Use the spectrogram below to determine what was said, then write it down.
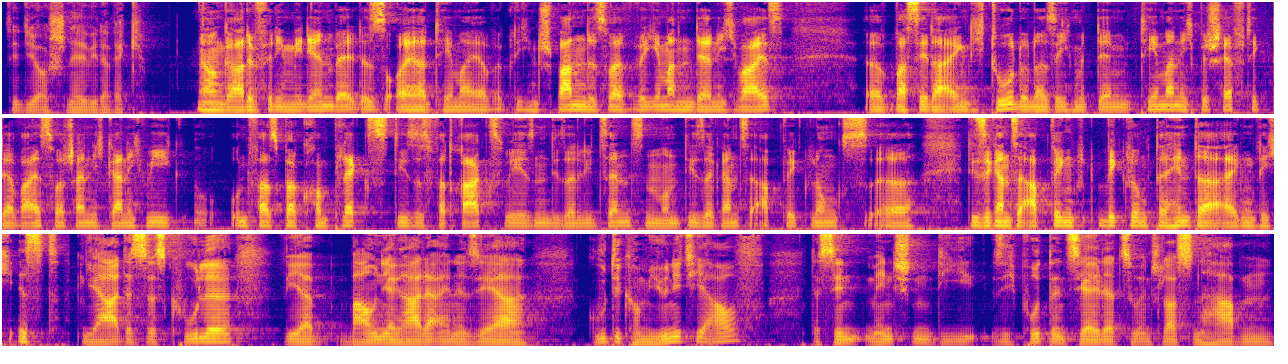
sind die auch schnell wieder weg. Ja, und gerade für die Medienwelt ist euer Thema ja wirklich ein spannendes, weil für jemanden, der nicht weiß, äh, was ihr da eigentlich tut oder sich mit dem Thema nicht beschäftigt, der weiß wahrscheinlich gar nicht, wie unfassbar komplex dieses Vertragswesen, dieser Lizenzen und diese ganze Abwicklungs, äh, diese ganze Abwicklung dahinter eigentlich ist. Ja, das ist das Coole. Wir bauen ja gerade eine sehr gute Community auf. Das sind Menschen, die sich potenziell dazu entschlossen haben,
